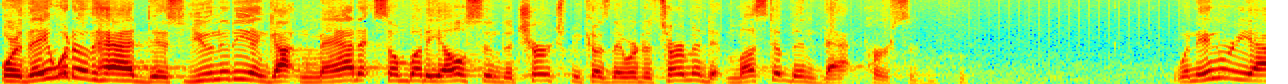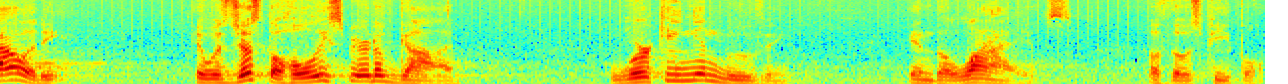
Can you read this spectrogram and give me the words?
or they would have had disunity and gotten mad at somebody else in the church because they were determined it must have been that person. When in reality, it was just the Holy Spirit of God working and moving in the lives of those people.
